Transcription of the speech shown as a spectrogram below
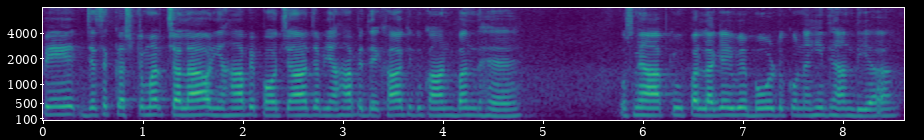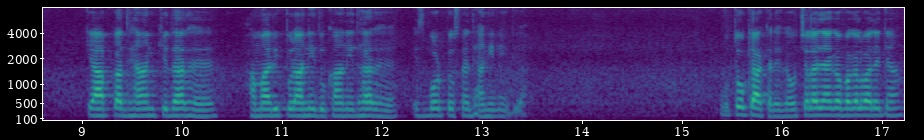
पे जैसे कस्टमर चला और यहाँ पे पहुँचा, जब यहाँ पे देखा कि दुकान बंद है, उसने आपके ऊपर लगे हुए बोर्ड को नहीं ध्यान दिया कि आपका ध्यान किधर है, हमारी पुरानी दुकान इधर है, इस बोर्ड पे उसने ध्यान ही नहीं दिया। वो तो क्या करेगा? वो चला जाएगा बगल वाले के यहाँ,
